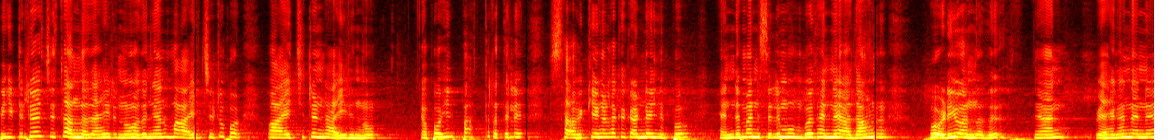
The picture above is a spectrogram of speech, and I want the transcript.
വീട്ടിൽ വെച്ച് തന്നതായിരുന്നു. അത് ഞാൻ വായിച്ചിട്ട് വായിച്ചിട്ടുണ്ടായിരുന്നു. അപ്പോൾ ഈ പത്രത്തിൽ സൗഖ്യങ്ങളൊക്കെ കണ്ടു കഴിഞ്ഞപ്പോൾ എന്റെ മനസ്സിൽ മുമ്പ് തന്നെ അതാണ് ഓടി വന്നത്. ഞാൻ വേഗം തന്നെ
